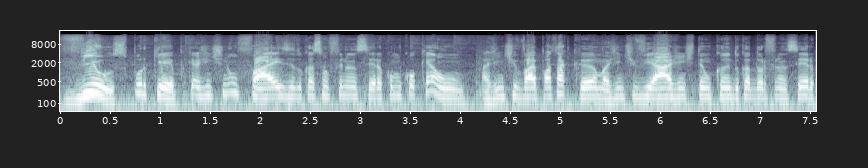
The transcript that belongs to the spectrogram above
views. Por quê? Porque a gente não faz educação financeira como qualquer um. A gente vai para Atacama, a gente viaja, a gente tem um cão educador financeiro,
